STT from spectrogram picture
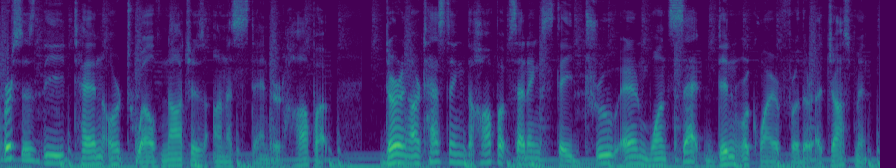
versus the 10 or 12 notches on a standard hop-up. During our testing, the hop-up settings stayed true and once set, didn't require further adjustment.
